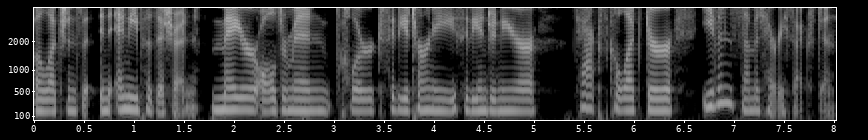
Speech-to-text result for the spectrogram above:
elections in any position mayor, alderman, clerk, city attorney, city engineer, tax collector, even cemetery sexton.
